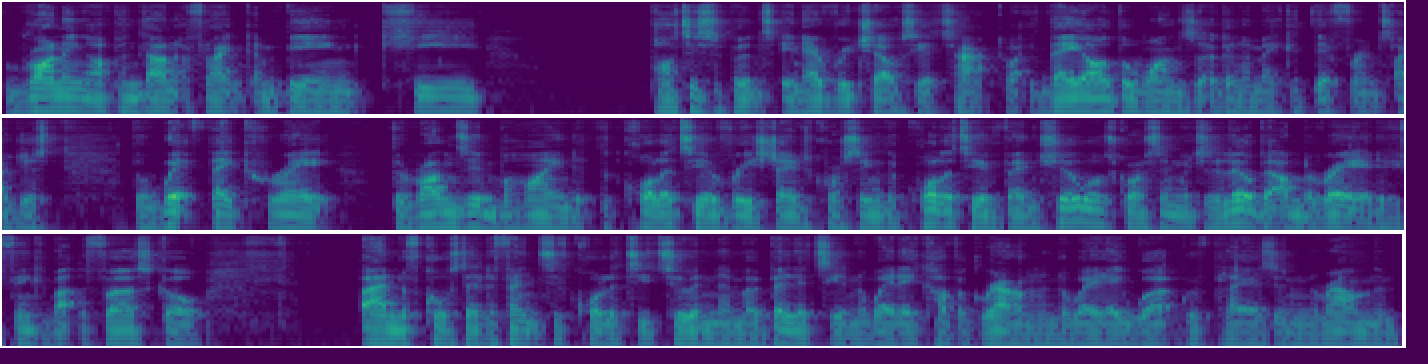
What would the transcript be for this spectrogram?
running up and down at flank and being key participants in every Chelsea attack. Like they are the ones that are going to make a difference. I just, the width they create, the runs in behind, the quality of Reece James crossing, the quality of Ben Chilwell's crossing, which is a little bit underrated if you think about the first goal. And of course, their defensive quality too, and their mobility and the way they cover ground and the way they work with players in and around them.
